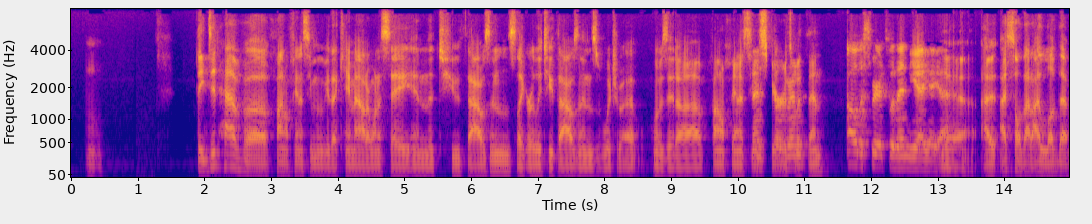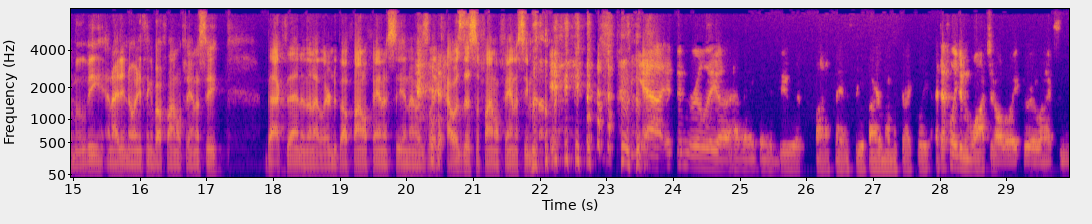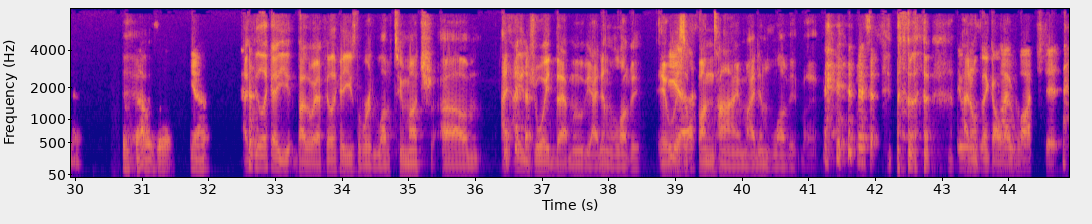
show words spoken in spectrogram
They did have a Final Fantasy movie that came out, I want to say in the 2000s, like early 2000s, which uh, what was it? Uh Final Fantasy Spirits Children? Within. Oh, the Spirits Within, yeah, yeah, yeah. Yeah, I, I saw that. I loved that movie, and I didn't know anything about Final Fantasy back then. And then I learned about Final Fantasy, and I was like, "How is this a Final Fantasy movie?" yeah, it didn't really uh, have anything to do with Final Fantasy, if I remember correctly. I definitely didn't watch it all the way through when I've seen it. Yeah. That was it. yeah. I feel like I, By the way, I feel like I used the word love too much. Um, I, I enjoyed that movie. I didn't love it. It was Yeah. a fun time. I didn't love it, but It I don't was, think uh, I'll I ever- watched it.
